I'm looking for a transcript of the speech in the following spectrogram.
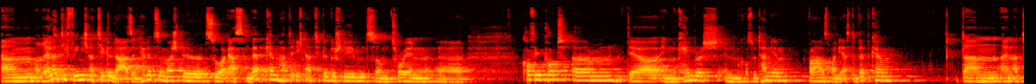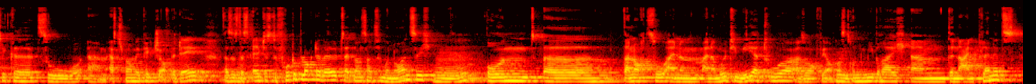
ähm, relativ wenig Artikel da sind. Ich hatte zum Beispiel zur ersten Webcam hatte ich einen Artikel geschrieben zum Trojan äh, Coffee Pot, ähm, der in Cambridge in Großbritannien war. Das war die erste Webcam. Dann ein Artikel zu ähm, Astronomy Picture of the Day. Das ist das älteste Fotoblog der Welt seit 1995. Mhm. Und äh, dann noch zu einem einer Multimedia-Tour, also auch wie auch im Astronomiebereich, ähm, The Nine Planets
